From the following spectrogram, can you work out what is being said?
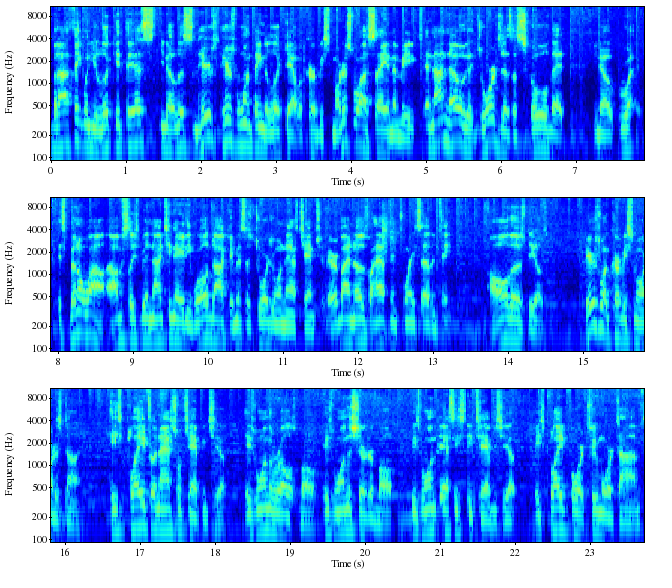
but I think when you look at this, you know, listen, here's here's one thing to look at with Kirby Smart. This is what I say in the meetings, and I know that Georgia is a school that you know, it's been a while. Obviously, it's been 1980. World documents as Georgia won the national championship. Everybody knows what happened in 2017. All those deals. Here's what Kirby Smart has done. He's played for the national championship. He's won the Rose Bowl. He's won the Sugar Bowl. He's won the SEC championship. He's played for it two more times.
